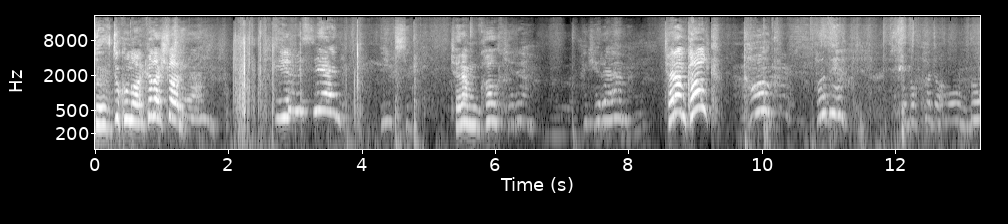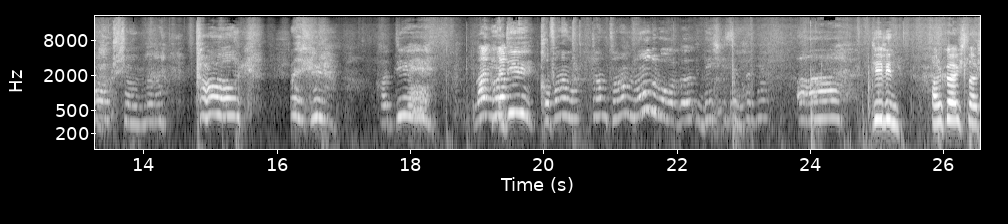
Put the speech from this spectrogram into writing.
Dövdük onu arkadaşlar. İyi misin? İyi misin? Kerem kalk. Kerem. Kerem. Kerem. Kalk. Hadi. Sabah hadi oldu akşamlar. Kalk. Hadi. Lan hadi. Kafana vur. Tamam tamam ne oldu bu orada? Hissettim. Aa. Gelin arkadaşlar.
